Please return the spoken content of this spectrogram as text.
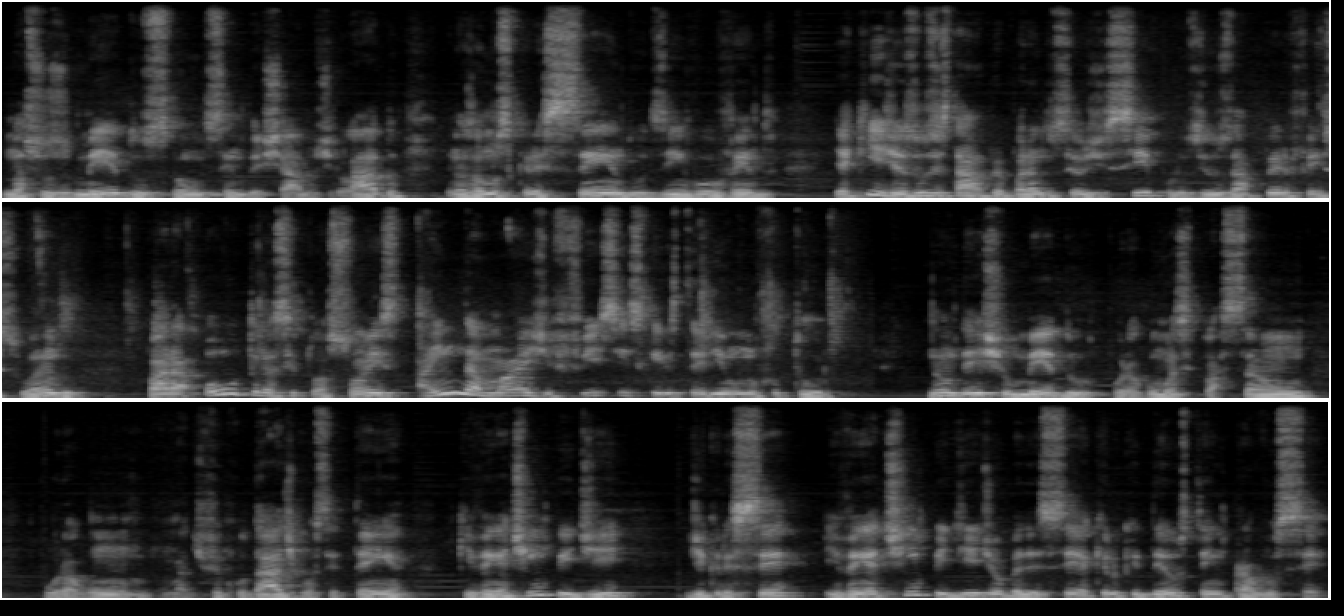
Nossos medos vão sendo deixados de lado e nós vamos crescendo, desenvolvendo e aqui Jesus estava preparando os seus discípulos e os aperfeiçoando para outras situações ainda mais difíceis que eles teriam no futuro. Não deixe o medo por alguma situação, por alguma dificuldade que você tenha, que venha te impedir de crescer e venha te impedir de obedecer aquilo que Deus tem para você.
